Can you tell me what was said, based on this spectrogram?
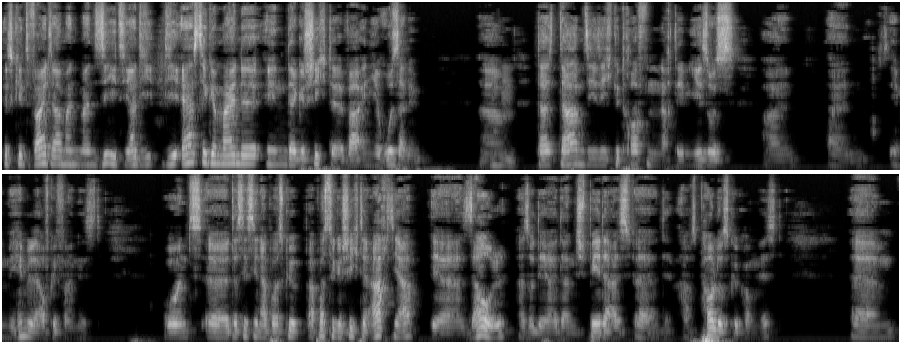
es geht weiter, man, man sieht, ja, die, die erste Gemeinde in der Geschichte war in Jerusalem. Ähm, Mhm. da, da haben sie sich getroffen, nachdem Jesus äh, äh, im Himmel aufgefahren ist. Und äh, das ist in Apostel, Apostelgeschichte 8, ja, der Saul, also der dann später als, äh, als Paulus gekommen ist, ähm,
